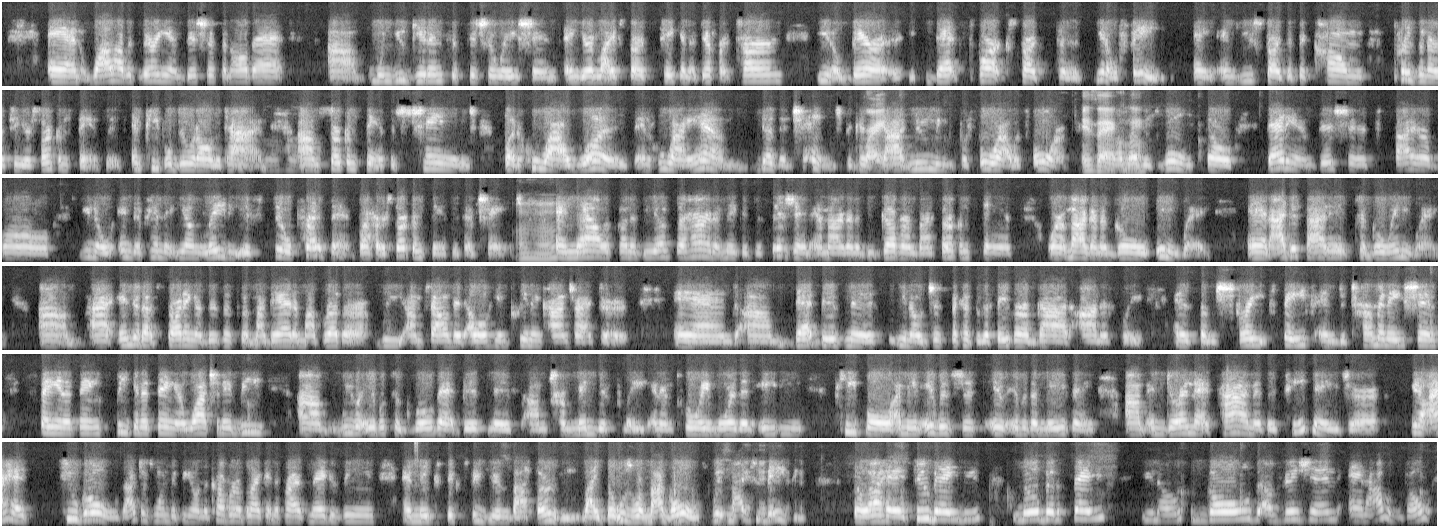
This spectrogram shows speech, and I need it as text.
And while I was very ambitious and all that, um, when you get into situations and your life starts taking a different turn, you know, there that spark starts to, you know, fade, and, and you start to become prisoner to your circumstances. And people do it all the time Mhm. um, circumstances change, but who I was and who I am doesn't change because Right. God knew me before I was formed in my mother's womb. So that ambitious fireball, you know, independent young lady is still present, but her circumstances have changed. Mhm. And now it's going to be up to her to make a decision. Am I going to be governed by circumstance or am I going to go anyway? And I decided to go anyway. Um, I ended up starting a business with my dad and my brother. We um, founded Elohim Cleaning Contractors. And um, that business, you know, just because of the favor of God, honestly, and some straight faith and determination, saying a thing, speaking a thing, and watching it be, um, we were able to grow that business um, tremendously and employ more than 80 people. I mean, it was just, it, it was amazing. Um, and during that time as a teenager, you know, I had two goals. I just wanted to be on the cover of Black Enterprise magazine and make six figures by 30. Like those were my goals with my two babies. So I had two babies, a little bit of faith, you know, some goals, a vision, and I was going.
